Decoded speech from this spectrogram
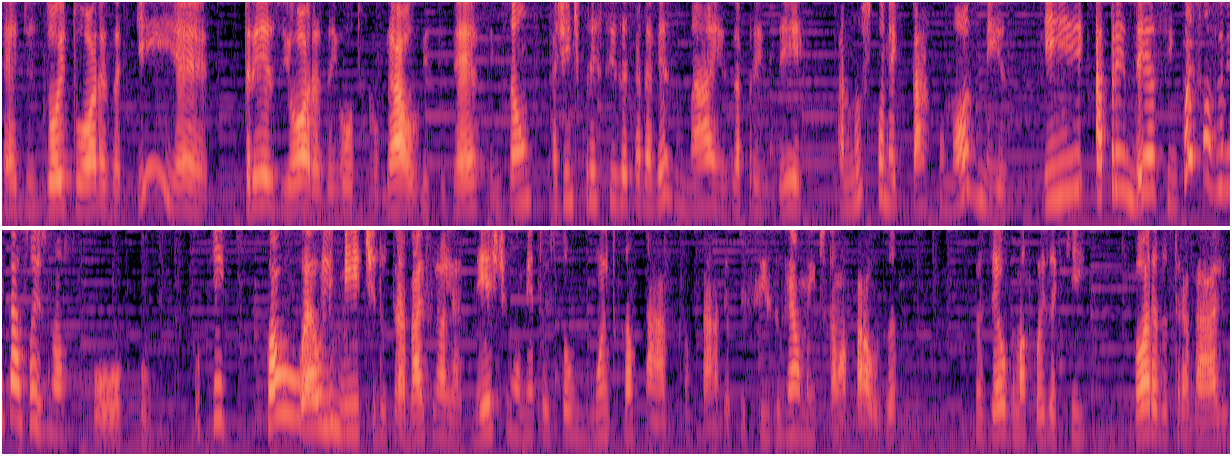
é 18 horas aqui, é 13 horas em outro lugar, ou vice-versa. Então, a gente precisa cada vez mais aprender a nos conectar com nós mesmos e aprender assim quais são as limitações do nosso corpo, o que, qual é o limite do trabalho. Falei, olha, neste momento eu estou muito cansado, cansada. Eu preciso realmente dar uma pausa, fazer alguma coisa aqui fora do trabalho,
